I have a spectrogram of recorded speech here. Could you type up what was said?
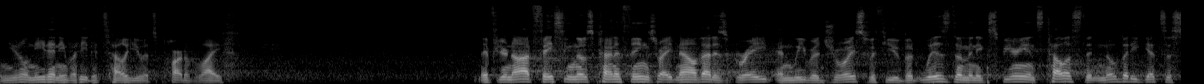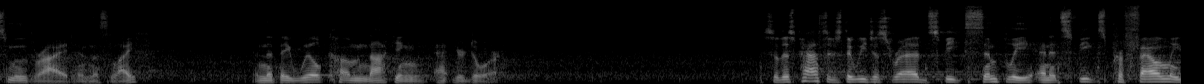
And you don't need anybody to tell you it's part of life. If you're not facing those kind of things right now, that is great, and we rejoice with you. But wisdom and experience tell us that nobody gets a smooth ride in this life, and that they will come knocking at your door. So, this passage that we just read speaks simply and it speaks profoundly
